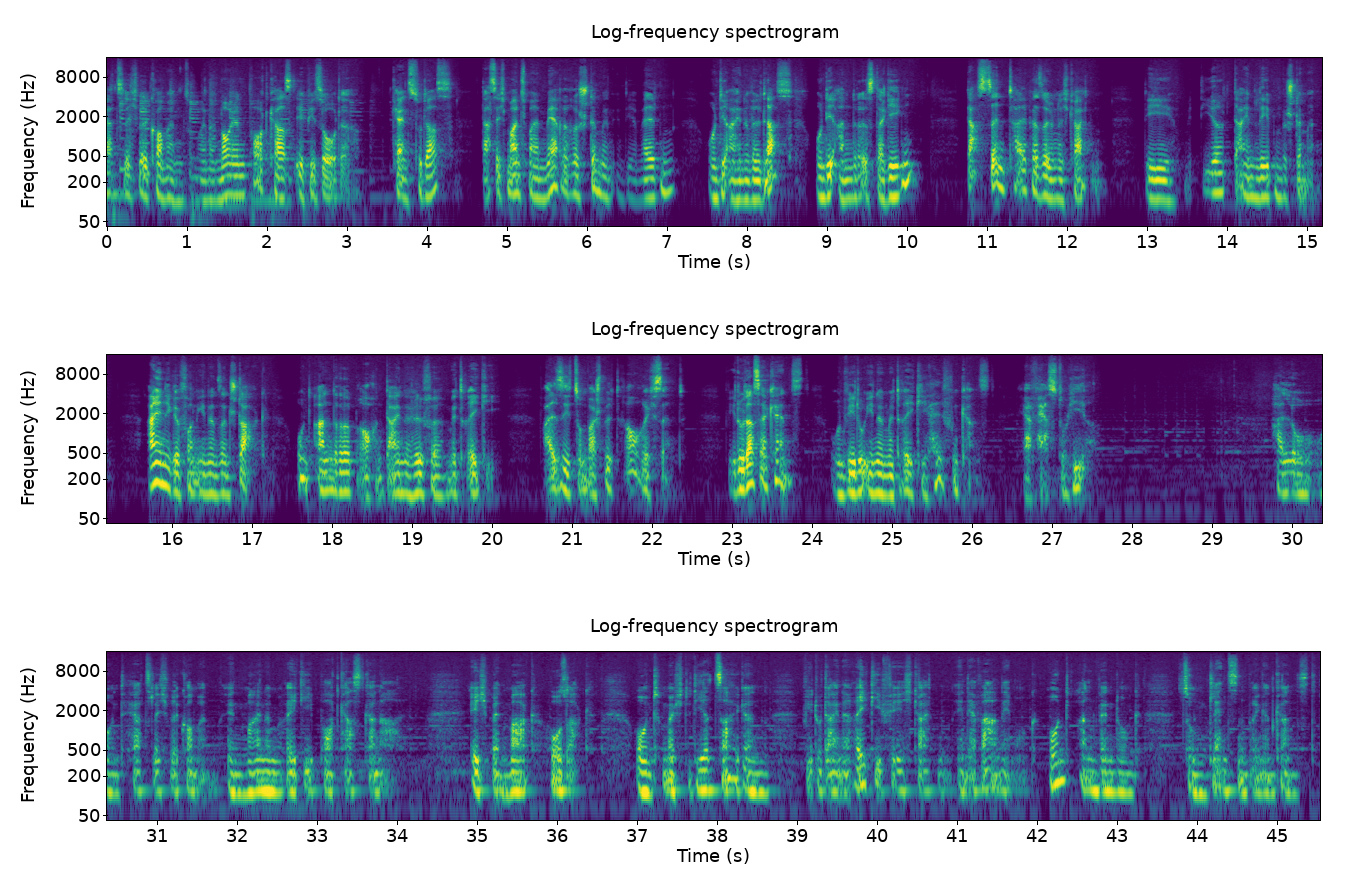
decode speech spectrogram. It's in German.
Herzlich willkommen zu meiner neuen Podcast-Episode. Kennst du das? Dass sich manchmal mehrere Stimmen in dir melden und die eine will das und die andere ist dagegen? Das sind Teilpersönlichkeiten, die mit dir dein Leben bestimmen. Einige von ihnen sind stark und andere brauchen deine Hilfe mit Reiki, weil sie zum Beispiel traurig sind. Wie du das erkennst und wie du ihnen mit Reiki helfen kannst, erfährst du hier. Hallo und herzlich willkommen in meinem Reiki Podcast Kanal. Ich bin Marc Hosak und möchte dir zeigen, wie du deine Reiki Fähigkeiten in der Wahrnehmung und Anwendung zum Glänzen bringen kannst,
